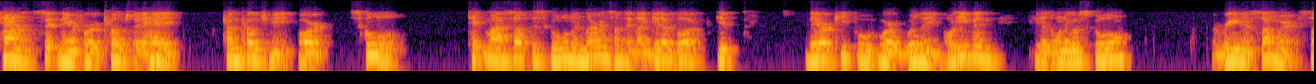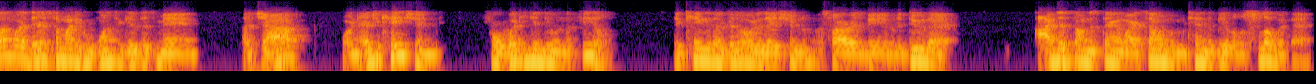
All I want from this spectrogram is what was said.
talent sitting there for a coach to say, hey, come coach me, or school, take myself to school and learn something, like get a book. Get There are people who are willing, or even if he doesn't want to go to school, arena, somewhere. Somewhere there's somebody who wants to give this man a job or an education for what he can do in the field. The Kings are a good organization as far as being able to do that. I just don't understand why some of them tend to be a little slow with that.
